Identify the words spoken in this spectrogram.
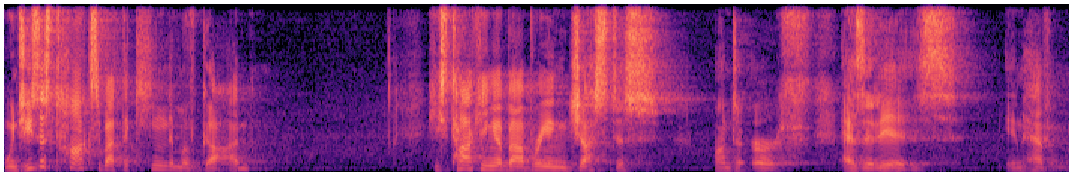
When Jesus talks about the kingdom of God, he's talking about bringing justice onto earth as it is in heaven.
